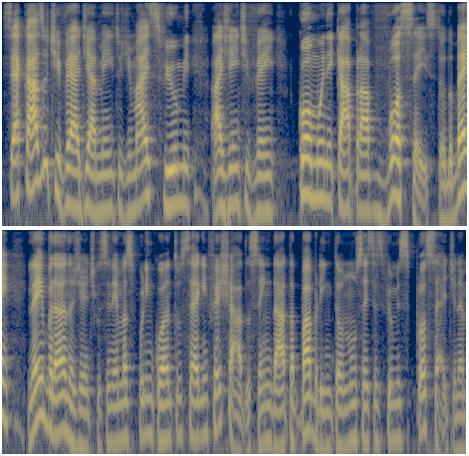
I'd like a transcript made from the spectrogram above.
Se acaso tiver adiamento de mais filme, a gente vem comunicar para vocês, tudo bem? Lembrando, gente, que os cinemas por enquanto seguem fechados, sem data para abrir, então não sei se esse filme se procede, né?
